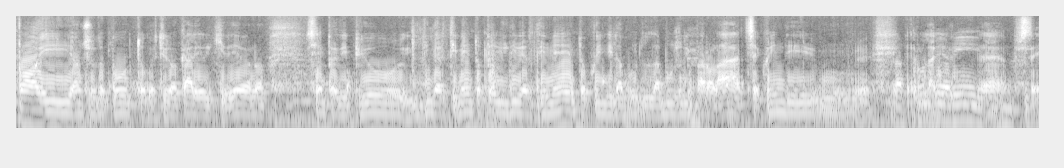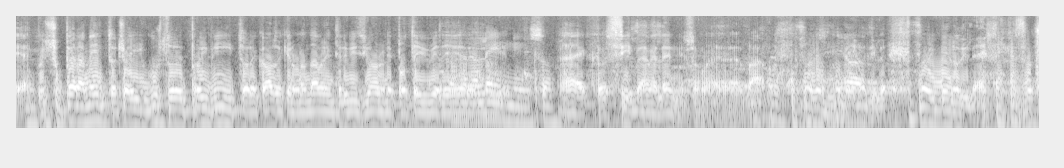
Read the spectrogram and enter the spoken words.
Poi a un certo punto questi locali richiedevano sempre di più il divertimento per il divertimento, quindi l'abu- l'abuso di parolacce, quindi La eh, pruderia. eh, sì, ecco, il superamento, cioè il gusto del proibito, le cose che non andavano in televisione, le potevi vedere. Lenny, insomma. Ecco, sì, beh, Lenny insomma era bravo, non meno di, non meno di Lenny. insomma.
